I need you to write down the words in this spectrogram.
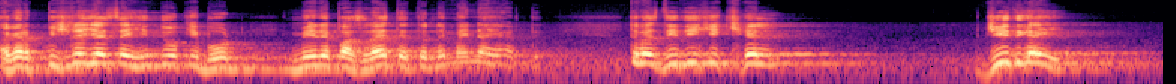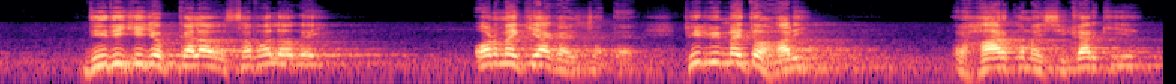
अगर पिछले जैसे हिंदुओं की वोट मेरे पास रहते तो नहीं, मैं नहीं हारते। तो बस दीदी की खेल जीत गई। दीदी की जो कला सफल हो गई। और मैं क्या कर सकता है? फिर भी मैं तो हारी। और हार को मैं स्वीकार किया।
